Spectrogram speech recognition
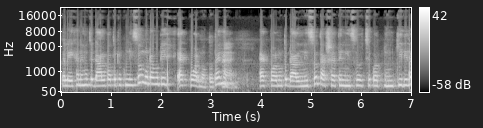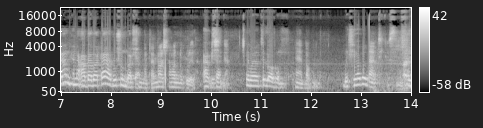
তাহলে এখানে হচ্ছে ডাল কতটুকু নিছো? মোটামুটি এক পোয়ার মতো তাই না? হ্যাঁ। এক পোয়ার মতো ডাল নিছো তার সাথে নিছো হচ্ছে কত- কি দিলাম? এখানে আদা বাটা আর রসুন বাটা। বাটা নয় সামান্য করে আচ্ছা। এবার হচ্ছে লবণ। হ্যাঁ লবণ। বেশি হবে না? ঠিক আছে। আর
